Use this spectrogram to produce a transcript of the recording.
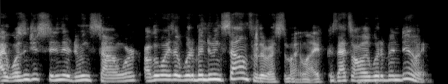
I wasn't just sitting there doing sound work. Otherwise, I would have been doing sound for the rest of my life because that's all I would have been doing,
